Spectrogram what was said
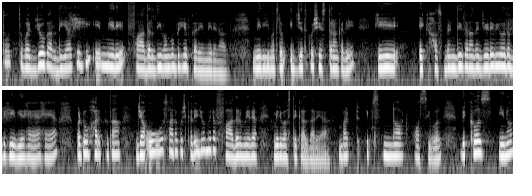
ਤੋਂ ਤਵੱਜੋ ਕਰਦੀ ਆ ਕਿ ਵੀ ਇਹ ਮੇਰੇ ਫਾਦਰ ਦੀ ਵਾਂਗੂ ਬਿਹੇਵ ਕਰੇ ਮੇਰੇ ਨਾਲ। ਮੇਰੀ ਮਤਲਬ ਇੱਜ਼ਤ ਕੁਛ ਇਸ ਤਰ੍ਹਾਂ ਕਰੇ ਕਿ ਇੱਕ ਹਸਬੰਡ ਦੀ ਤਰ੍ਹਾਂ ਦੇ ਜਿਹੜੇ ਵੀ ਉਹਦਾ ਬਿਹੇਵੀਅਰ ਹੈ ਹੈ ਬਟ ਉਹ ਹਰਕਤਾਂ ਜਾਂ ਉਹ ਸਾਰਾ ਕੁਝ ਕਰੇ ਜੋ ਮੇਰਾ ਫਾਦਰ ਮੇਰਾ, ਮੇਰੇ ਵਾਸਤੇ ਕਰਦਾ ਰਿਹਾ। But it's not possible because you know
